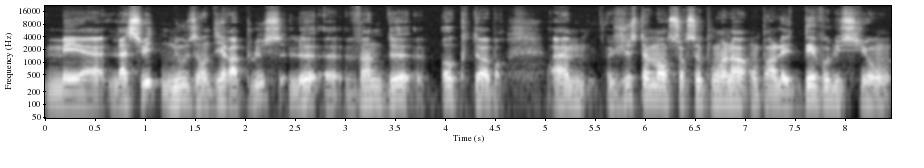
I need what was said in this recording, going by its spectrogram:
mais euh, la suite nous en dira plus le 22 euh, octobre. justement, sur ce point-là, on parlait d'évolution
